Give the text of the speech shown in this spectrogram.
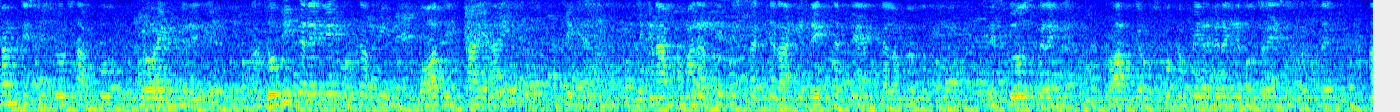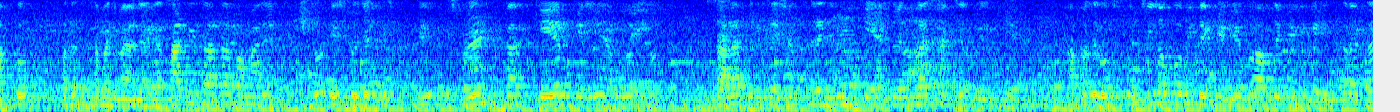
कम इंस्टीट्यूट्स आपको प्रोवाइड करेंगे। और जो भी करेंगे, उनका फ़ीस बहुत स्थायी हाई है। ठीक है? लेकिन आप हमारा फ़ीस स्ट्रक्चर आके देख सकते हैं। कल हम लोग उसको डिस्क्लोज करेंगे। तो आप जब उसको कंपेयर करेंगे दूसरे इंस्टीट्यूट से, आपको पता, समझ में आ जाएगा। साथ ही साथ आप हमारे जो स्टूडेंट स्टूडेंट्स का केयर के लिए हम लोग सारा प्रिपरेशन अरेंजमेंट्स किए हैं, जो इंफ्रास्ट्रक्चर बिल्ड किए हैं, आप अगर उस, उन चीज़ों को भी देखेंगे तो आप देखेंगे कि इस तरह का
